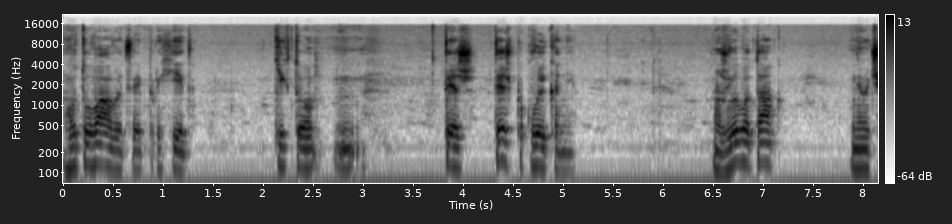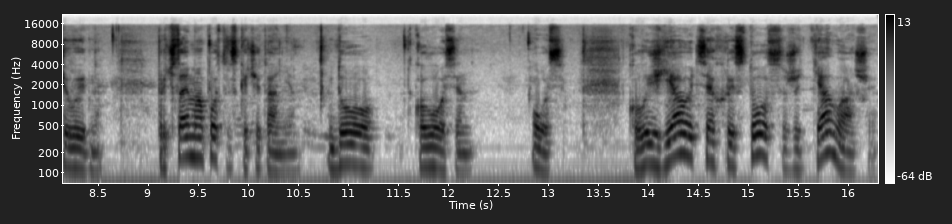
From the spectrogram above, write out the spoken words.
готували цей прихід, ті, хто теж теж покликані. Можливо, так, неочевидно. Прочитаємо апостольське читання до Колосян. Ось. Коли ж явиться Христос, життя ваше,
